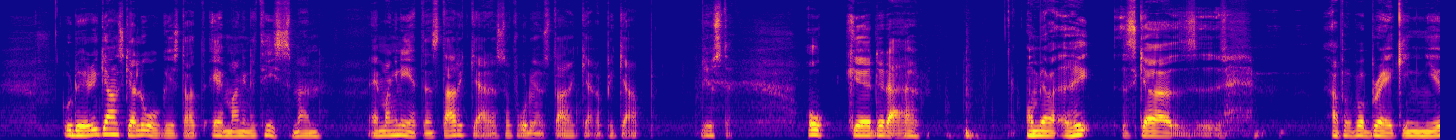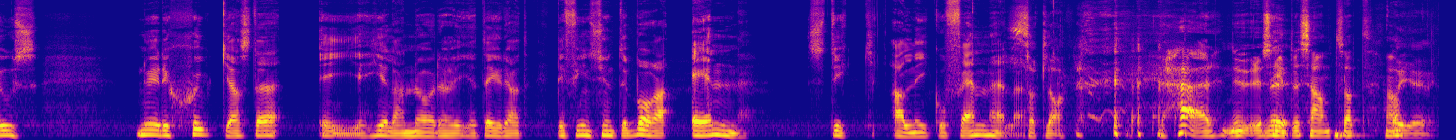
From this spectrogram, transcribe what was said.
Och då är det ganska logiskt att är magnetismen, är magneten starkare så får du en starkare pickup. Just det. Och eh, det där, om jag ska, eh, apropå breaking news. Nu är det sjukaste i hela nörderiet, det är ju det att det finns ju inte bara en styck Alnico 5 heller. Såklart. Det här, nu är det så Nu. intressant så att... Ja. Oj, oj, oj.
